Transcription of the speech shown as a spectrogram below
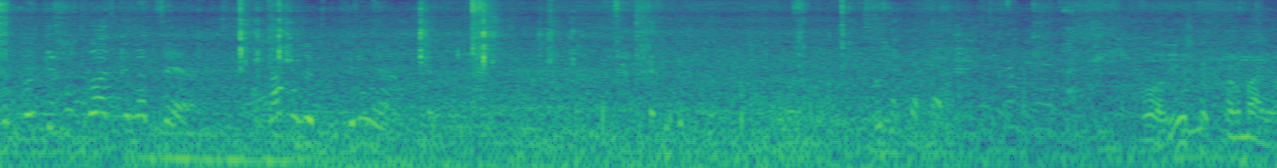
Заплати, будь ласка, на це. Там уже друге. О, видишь, как нормально?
